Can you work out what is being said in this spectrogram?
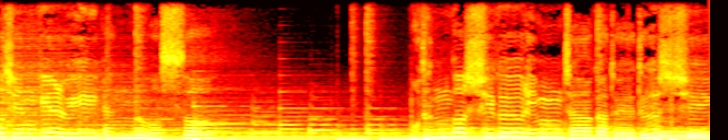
넌 지워진 길 위에 누웠어. 모든 것이 그림자가 되듯이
